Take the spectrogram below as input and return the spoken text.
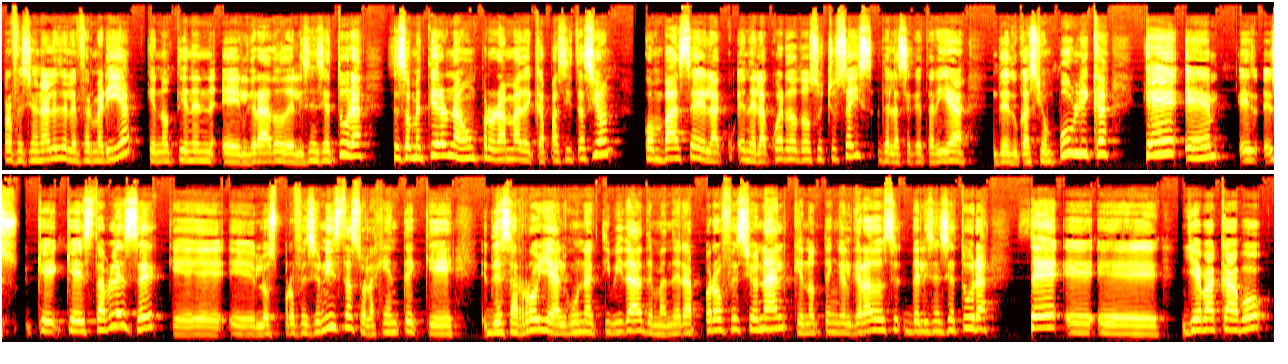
profesionales de la enfermería que no tienen el grado de licenciatura, se sometieron a un programa de capacitación con base en el Acuerdo 286 de la Secretaría de Educación Pública, que, eh, que, establece que eh, los profesionistas o la gente que desarrolle alguna actividad de manera profesional, que no tenga el grado de licenciatura, se eh, lleva a cabo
